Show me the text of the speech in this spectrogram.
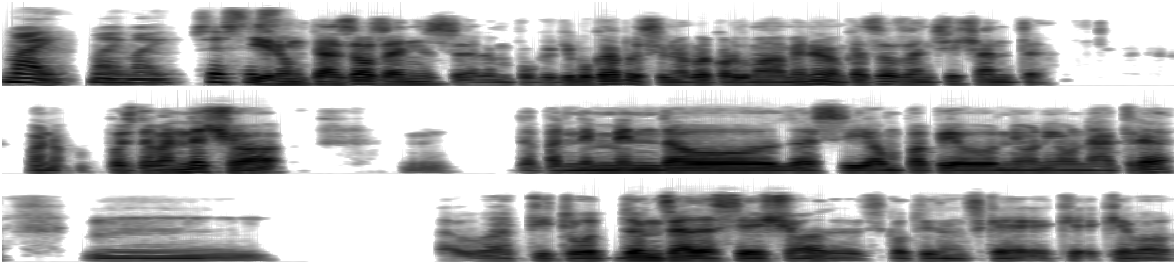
Mai, mai, mai. Sí, sí, I era un cas dels anys, ara em puc equivocar, però si no recordo malament, era un cas dels anys 60 bueno, doncs davant d'això, dependentment de, de si hi ha un paper o n'hi ha un altre, mmm, l'actitud doncs, ha de ser això, escolti, doncs, què, què, què vol?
